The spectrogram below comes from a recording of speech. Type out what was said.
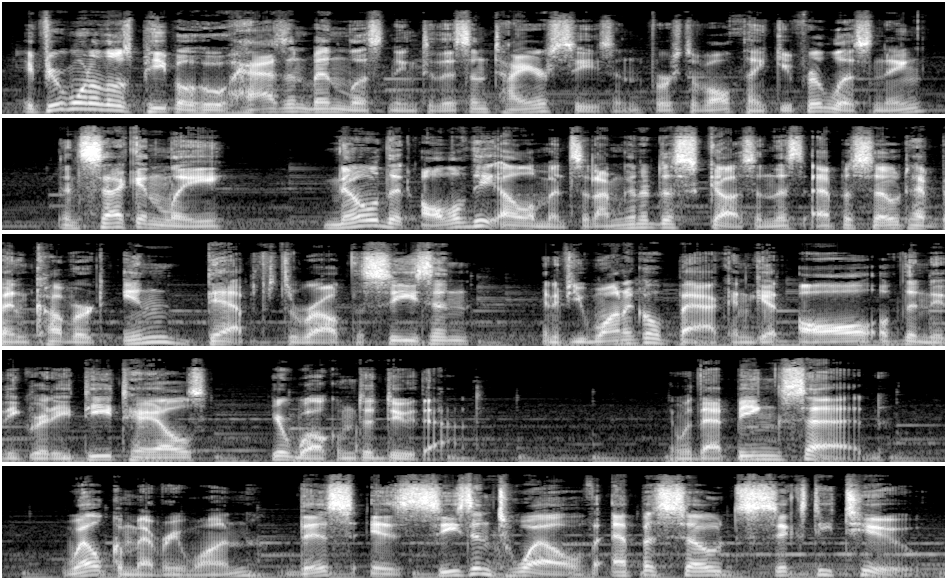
If you're one of those people who hasn't been listening to this entire season, first of all, thank you for listening. And secondly, know that all of the elements that I'm going to discuss in this episode have been covered in depth throughout the season. And if you want to go back and get all of the nitty gritty details, you're welcome to do that. And with that being said, welcome everyone. This is season 12, episode 62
